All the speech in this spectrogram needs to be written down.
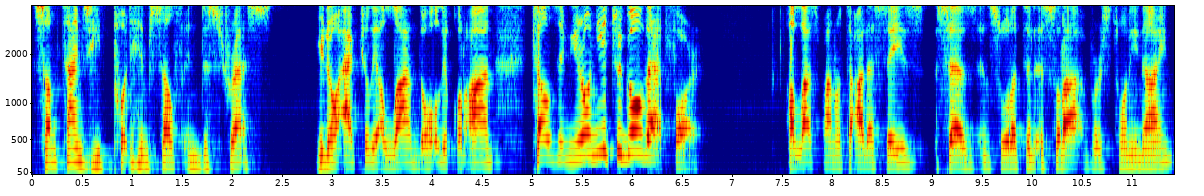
Sometimes he'd put himself in distress. You know, actually, Allah in the Holy Quran tells him, You don't need to go that far. Allah subhanahu wa ta'ala says, says in Surah Al Isra, verse 29,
